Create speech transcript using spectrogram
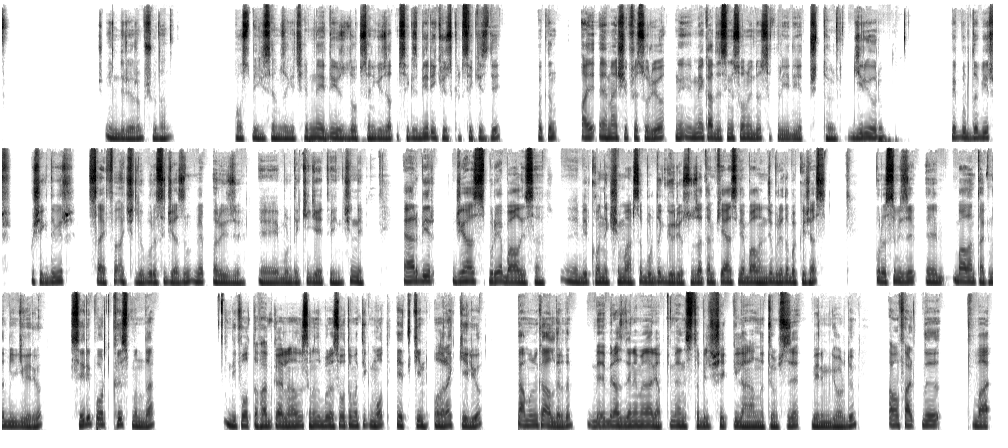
İndiriyorum şuradan. host bilgisayarımıza geçelim. Neydi? 192, 168, 1, 248'di. Bakın hemen şifre soruyor. MAC adresinin sonuydu 0774. Giriyorum. Ve burada bir bu şekilde bir sayfa açılıyor. Burası cihazın web arayüzü. Ee, buradaki gateway'in. Şimdi eğer bir cihaz buraya bağlıysa e, bir connection varsa burada görüyorsunuz. Zaten PLC ile bağlanınca buraya da bakacağız. Burası bize e, bağlantı hakkında bilgi veriyor. Seri port kısmında default'ta fabrika ayarlarını alırsanız burası otomatik mod etkin olarak geliyor. Ben bunu kaldırdım. Biraz denemeler yaptım. En stabil şekliyle hani anlatıyorum size benim gördüğüm. Ama farklı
